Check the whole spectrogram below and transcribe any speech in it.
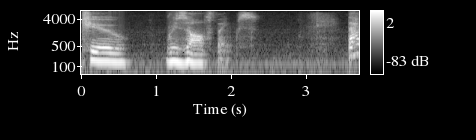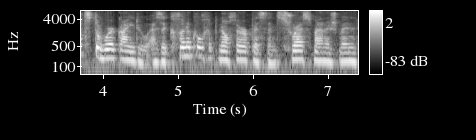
to resolve things. That's the work I do as a clinical hypnotherapist and stress management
